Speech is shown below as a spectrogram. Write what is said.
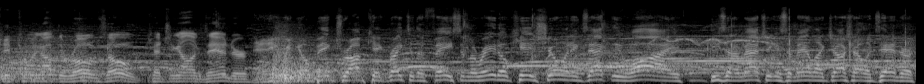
Kid coming off the ropes. Oh, catching Alexander. And here we go, big drop kick right to the face, and Laredo Kid showing exactly why he's in a match against a man like Josh Alexander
